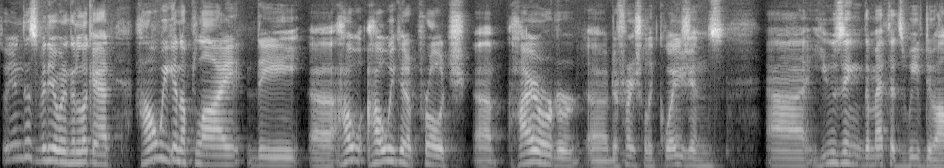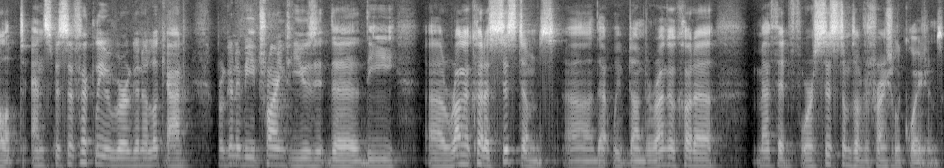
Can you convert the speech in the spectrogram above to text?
So in this video, we're going to look at how we can apply the, uh, how, how we can approach uh, higher order uh, differential equations uh, using the methods we've developed. And specifically, we're going to look at, we're going to be trying to use it, the, the uh, Runge-Kutta systems uh, that we've done, the Runge-Kutta method for systems of differential equations.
